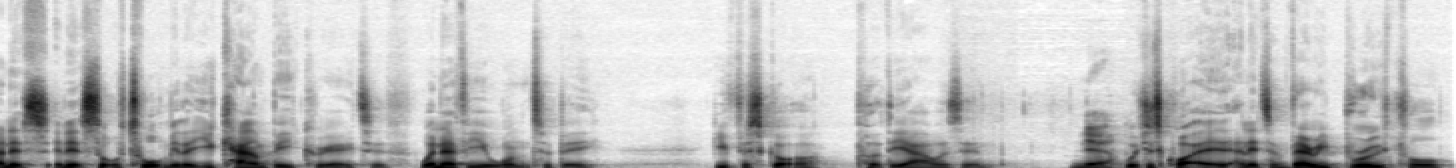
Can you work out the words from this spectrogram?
and it's and it's sort of taught me that you can be creative whenever you want to be you've just got to put the hours in Yeah. which is quite and it's a very brutal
